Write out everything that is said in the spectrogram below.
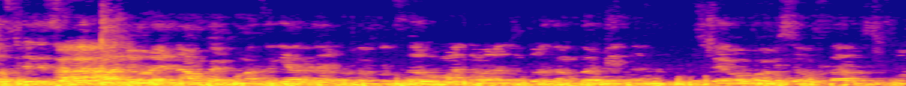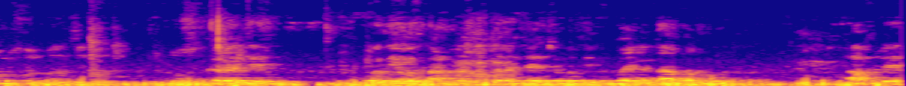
बसलेले मान्यवर आहे नाव काय कोणाचं घ्या सर्व मान्यवरांची प्रथमता मी सेवाभावी संस्था करायचे व देवस्थान ट्रस्ट करायचे याच्या वतीने पहिल्यांदा आभार मानतो. आपले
